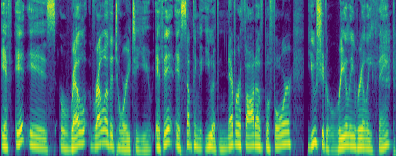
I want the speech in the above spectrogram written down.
if it is rel- relevatory to you, if it is something that you have never thought of before, you should really, really think.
